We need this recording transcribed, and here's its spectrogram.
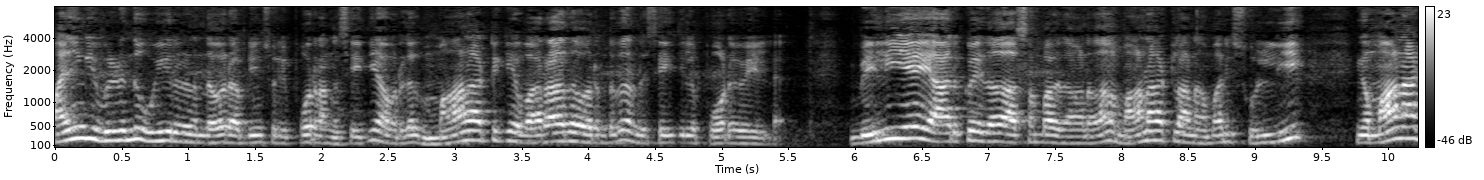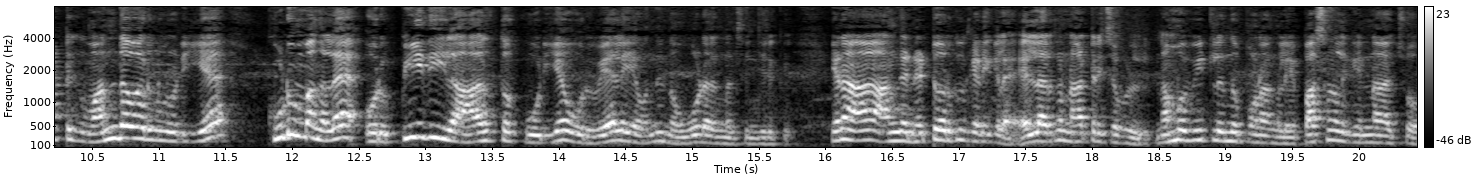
மயங்கி விழுந்து உயிர் இழந்தவர் அப்படின்னு சொல்லி போடுறாங்க செய்தி. அவர்கள் மாநாட்டுக்கே வராதவர்ன்றது அந்த செய்தியில் போடவே இல்லை. வெளியே யாருக்கும் ஏதாவது அசம்பாவிதம் ஆனதால் மாநாட்டில் ஆன மாதிரி சொல்லி இங்கே மாநாட்டுக்கு வந்தவர்களுடைய குடும்பங்களை ஒரு பீதியில் ஆழ்த்தக்கூடிய ஒரு வேலையை வந்து இந்த ஊடகங்கள் செஞ்சிருக்கு. ஏன்னா அங்கே நெட்வொர்க்கும் கிடைக்கல. எல்லாருக்கும் நாட் ரீச்சபிள் நம்ம வீட்டிலேருந்து போனாங்களே பசங்களுக்கு என்ன ஆச்சோ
